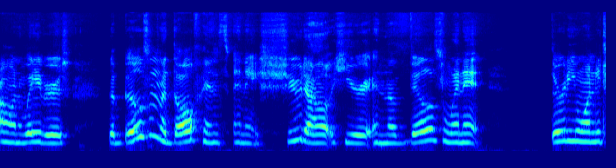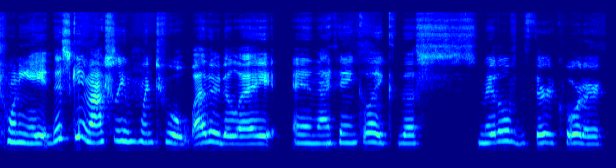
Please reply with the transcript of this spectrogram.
on waivers. The Bills and the Dolphins in a shootout here, and the Bills win it 31 to 28. This game actually went to a weather delay, and I think like the middle of the third quarter.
